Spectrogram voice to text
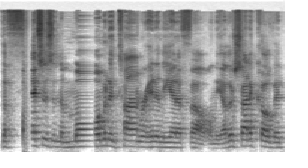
the finances and the moment in time we're in in the NFL. On the other side of COVID,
